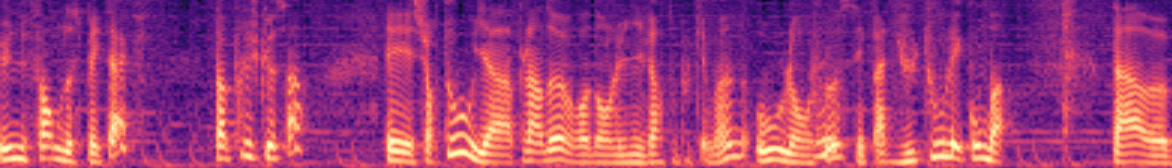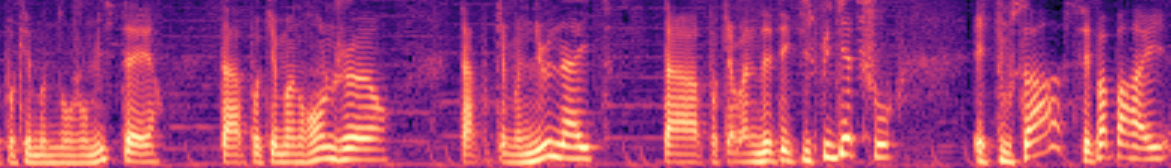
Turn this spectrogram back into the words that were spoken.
une forme de spectacle, pas plus que ça. Et surtout, il y a plein d'œuvres dans l'univers de Pokémon où l'enjeu, c'est pas du tout les combats. T'as euh, Pokémon Donjon Mystère, t'as Pokémon Ranger, t'as Pokémon Unite, t'as Pokémon Détective Pikachu. Et tout ça, c'est pas pareil.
